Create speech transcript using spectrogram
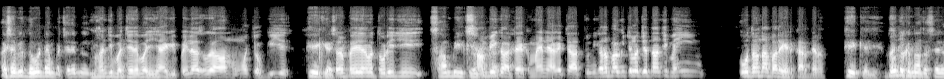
ਅੱਛਾ ਵੀਰ ਦੋਵੇਂ ਟਾਈਮ ਬੱਚੇ ਦੇ ਮਿਲਦੇ। ਹਾਂਜੀ ਬੱਚੇ ਤੇ ਭਾਜੀ ਹੈਗੀ। ਪਹਿਲਾ ਸੁਗਾ ਮੂੰਹ ਚੌਗੀ ਜੇ। ਠੀਕ ਹੈ। ਸਿਰਫ ਇਹ ਥੋੜੀ ਜੀ ਸਾਂਭੀ ਕੇ ਸਾਂਭੀ ਘੱਟ ਹੈ, ਇੱਕ ਮਹੀਨੇ ਆ ਕੇ ਚਾਰ ਚੂ ਨਹੀਂ ਕਰਦਾ ਬਾਕੀ ਚਲੋ ਜਿੱਦਾਂ ਦੀ ਮਹੀਂ ਉਦਾਂ ਦਾ ਆਪਾਂ ਰੇਟ ਕਰ ਦੇਣਾ। ਠੀਕ ਹੈ ਜੀ। ਦੁੱਧ ਕਿੰਨਾ ਦੱਸਿਆ ਜੀ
